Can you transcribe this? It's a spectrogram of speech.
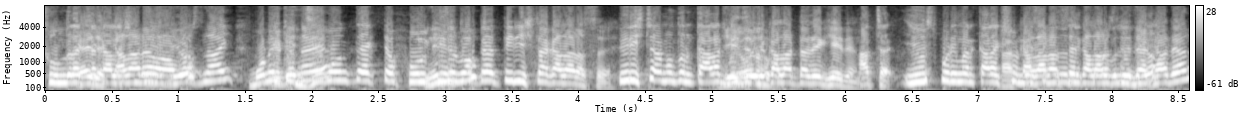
সুন্দর একটা কালেকশন নাই। মনে কি জীবন্ত একটা ফুল পক্ষে কালার আছে। 30টার মতন কালার জি, ওই যে কালারটা দেখিয়ে দেন। আচ্ছা ইউজ পরিমাণ কালেকশন কালার আছে কালারগুলি দেখা দেন।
